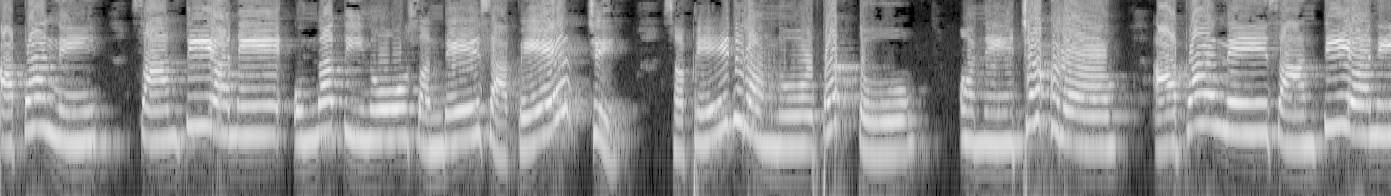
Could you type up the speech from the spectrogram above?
આપણને શાંતિ અને ઉન્નતિનો સંદેશ આપે છે. સફેદ રંગનો પત્તો અને ચક્ર આપણને શાંતિ અને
